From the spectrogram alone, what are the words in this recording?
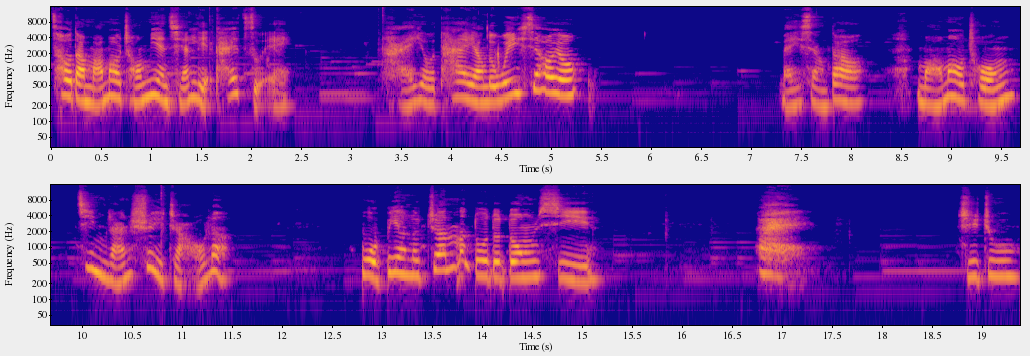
凑到毛毛虫面前咧开嘴，还有太阳的微笑哟。没想到毛毛虫竟然睡着了。我变了这么多的东西，唉，蜘蛛。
